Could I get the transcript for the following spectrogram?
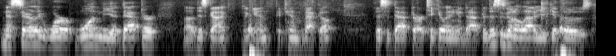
necessarily were one the adapter uh, this guy again pick him back up this adapter articulating adapter this is going to allow you to get those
